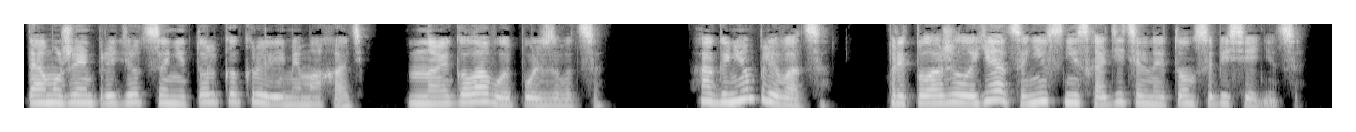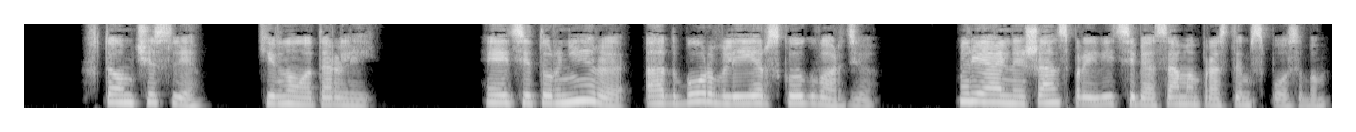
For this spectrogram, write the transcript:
Там уже им придется не только крыльями махать, но и головой пользоваться. Огнем плеваться, предположила я, оценив снисходительный тон собеседницы. В том числе, кивнула Торлей. Эти турниры – отбор в Лиерскую гвардию. Реальный шанс проявить себя самым простым способом.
